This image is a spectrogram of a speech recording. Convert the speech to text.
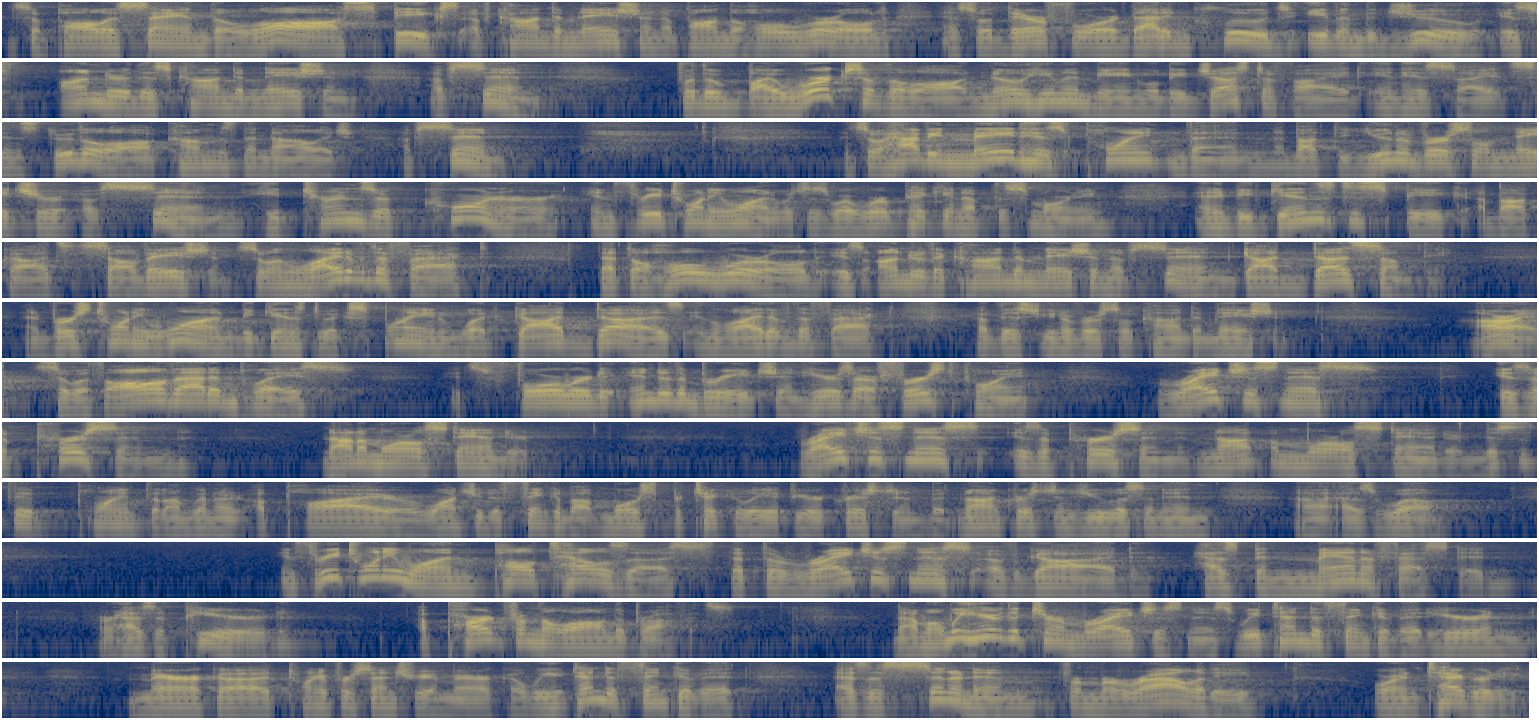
And so Paul is saying the law speaks of condemnation upon the whole world, and so therefore that includes even the Jew is under this condemnation of sin. For the, by works of the law, no human being will be justified in his sight, since through the law comes the knowledge of sin. And so, having made his point then about the universal nature of sin, he turns a corner in 321, which is where we're picking up this morning, and he begins to speak about God's salvation. So, in light of the fact that the whole world is under the condemnation of sin, God does something. And verse 21 begins to explain what God does in light of the fact of this universal condemnation. All right, so with all of that in place, it's forward into the breach, and here's our first point righteousness is a person, not a moral standard. Righteousness is a person, not a moral standard. This is the point that I'm going to apply or want you to think about most particularly if you're a Christian, but non Christians, you listen in uh, as well. In 321, Paul tells us that the righteousness of God has been manifested or has appeared apart from the law and the prophets. Now, when we hear the term righteousness, we tend to think of it here in America, 21st century America, we tend to think of it as a synonym for morality or integrity.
